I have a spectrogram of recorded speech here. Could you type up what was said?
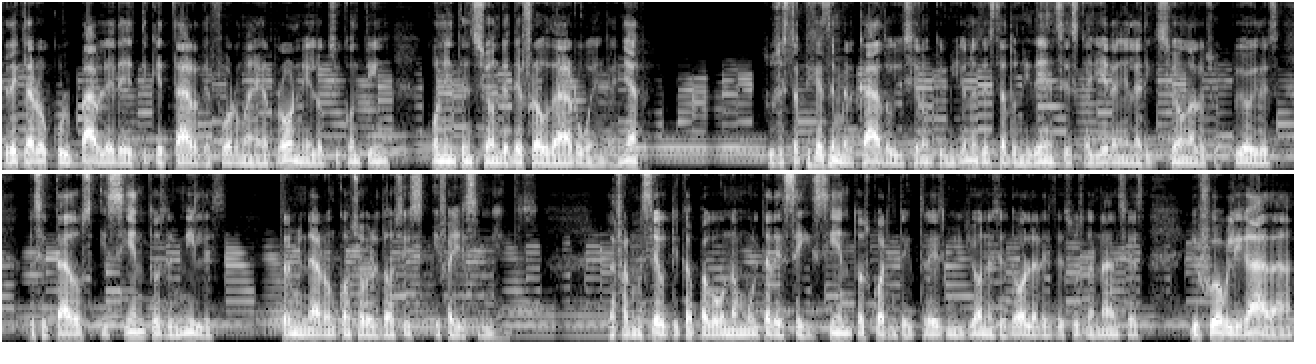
se declaró culpable de etiquetar de forma errónea el Oxycontin con la intención de defraudar o engañar. Sus estrategias de mercado hicieron que millones de estadounidenses cayeran en la adicción a los opioides recetados y cientos de miles terminaron con sobredosis y fallecimientos. La farmacéutica pagó una multa de 643 millones de dólares de sus ganancias y fue obligada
